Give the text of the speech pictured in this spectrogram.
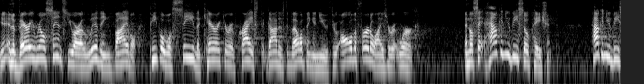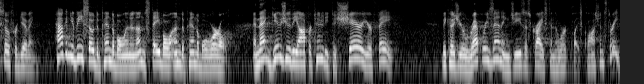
In a very real sense, you are a living Bible. People will see the character of Christ that God is developing in you through all the fertilizer at work. And they'll say, How can you be so patient? How can you be so forgiving? How can you be so dependable in an unstable, undependable world? And that gives you the opportunity to share your faith because you're representing Jesus Christ in the workplace. Colossians 3.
